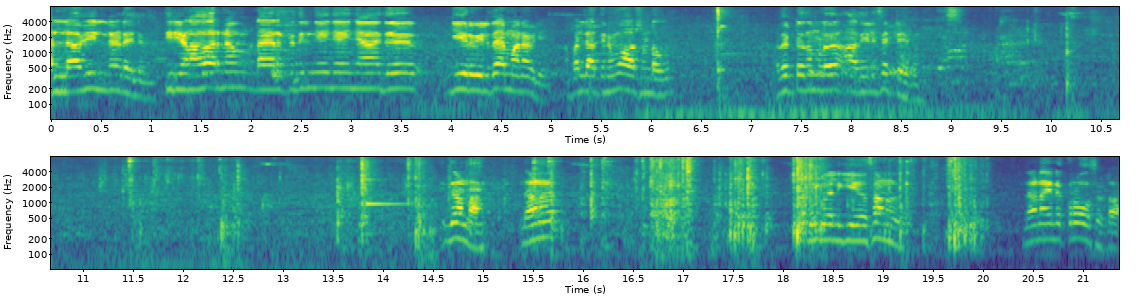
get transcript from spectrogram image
എല്ലാ വീലിന്റെ ഇടയിലും തിരിയണ കാരണം ഡയറക്റ്റ് തിരിഞ്ഞു കഴിഞ്ഞു കഴിഞ്ഞാൽ ഇത് ഗിയർ വീൽ തേമാനാവില്ലേ അപ്പൊ എല്ലാത്തിനും വാഷ് ഉണ്ടാവും. അതിട്ട് നമ്മൾ ആദ്യ സെറ്റ് ചെയ്തു. ഇതാണ്ടാ ഇതാണ് ഗിയേഴ്സ് ആണ് ഇത് ഇതാണ് അതിന്റെ ക്രോസ് കേട്ടോ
